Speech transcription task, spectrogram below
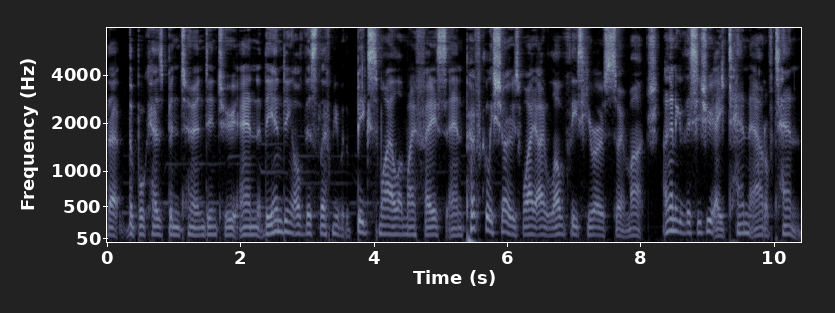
that the book has been turned into and the ending of this left me with a big smile on my face and perfectly shows why I love these heroes so much. I'm going to give this issue a 10 out of 10.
